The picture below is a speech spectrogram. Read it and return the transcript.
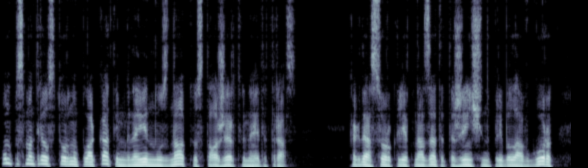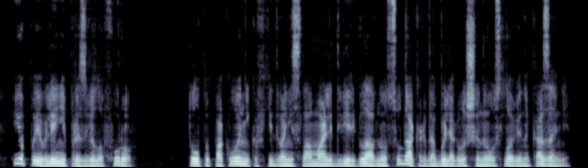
Он посмотрел в сторону плаката и мгновенно узнал, кто стал жертвой на этот раз. Когда 40 лет назад эта женщина прибыла в город, ее появление произвело фурор. Толпы поклонников едва не сломали дверь главного суда, когда были оглашены условия наказания.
